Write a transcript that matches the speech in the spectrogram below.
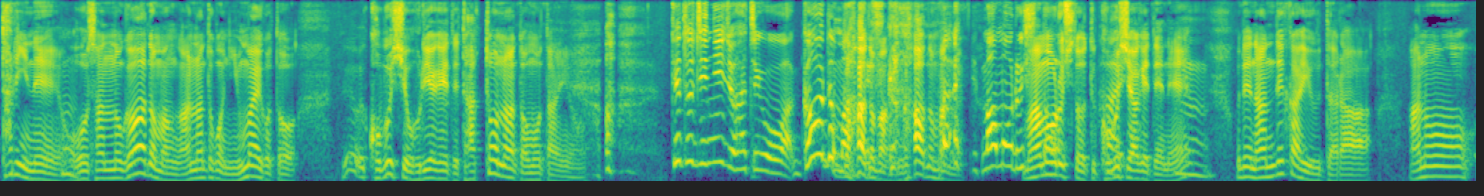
たりね、うん、王さんのガードマンがあんなとこにうまいこと拳を振り上げて立っとんなと思ったんよ。あ鉄人28号はガードマンガードマンガードマン、守る人。守る人って拳上げてね、はい。うん、でなんでか言うたらあの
